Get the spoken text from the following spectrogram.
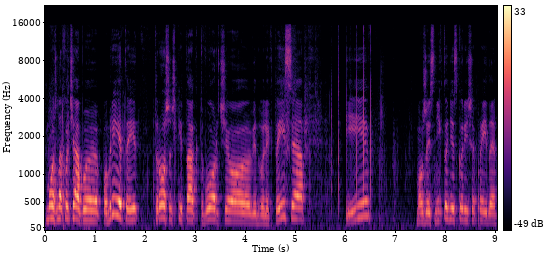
можна хоча б помріяти і трошечки так творчо відволіктися. І може і сніг тоді скоріше прийде.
